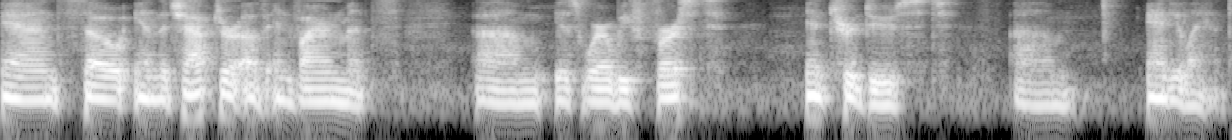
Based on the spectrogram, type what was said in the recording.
And so in the chapter of environments um, is where we first introduced um, Andyland.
